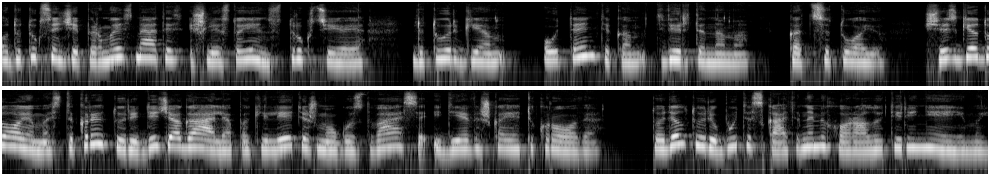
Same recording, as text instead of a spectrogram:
O 2001 metais išleistoje instrukcijoje liturgijam autentikam tvirtinama, kad, cituoju, Šis gėdojimas tikrai turi didžią galę pakilėti žmogus dvasę į dieviškąją tikrovę. Todėl turi būti skatinami choralų tyrinėjimai.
